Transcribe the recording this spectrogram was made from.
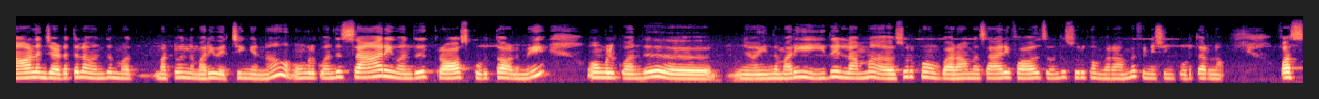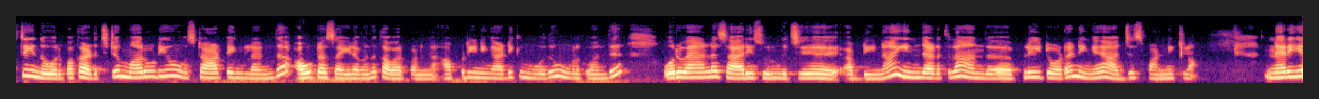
நாலஞ்சு இடத்துல வந்து மட் மட்டும் இந்த மாதிரி வச்சிங்கன்னா உங்களுக்கு வந்து சாரீ வந்து க்ராஸ் கொடுத்தாலுமே உங்களுக்கு வந்து இந்த மாதிரி இது இல்லாமல் சுருக்கம் வராமல் சாரீ ஃபால்ஸ் வந்து சுருக்கம் வராமல் ஃபினிஷிங் கொடுத்துர்லாம். ஃபஸ்ட்டு இந்த ஒரு பக்கம் அடிச்சுட்டு மறுபடியும் ஸ்டார்டிங்லேருந்து அவுட்டர் சைடை வந்து கவர் பண்ணுங்கள் அப்படி நீங்கள் அடிக்கும்போது உங்களுக்கு வந்து ஒரு வேளை சாரீ சுருங்குச்சு அப்படின்னா இந்த இடத்துல அந்த ப்ளீட்டோட நீங்கள் அட்ஜஸ்ட் பண்ணிக்கலாம். நிறைய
